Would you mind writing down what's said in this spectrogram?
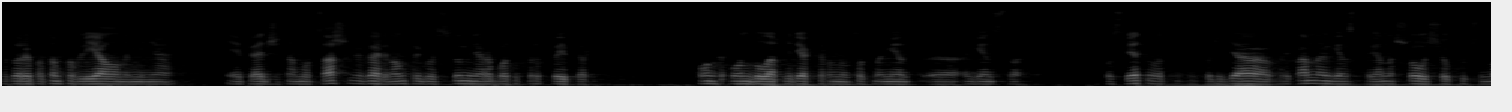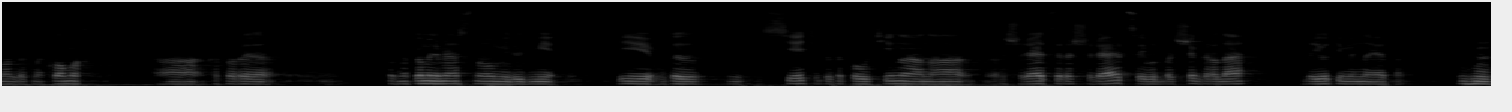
которая потом повлияла на меня. И опять же, там вот Саша Гагарин, он пригласил меня работать в Red Paper. Он, он был арт-директором на тот момент э, агентства. После этого, придя в рекламное агентство, я нашел еще кучу много знакомых, э, которые познакомили меня с новыми людьми. И вот эта сеть, вот эта паутина, она расширяется и расширяется, и вот большие города дают именно это. Угу.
